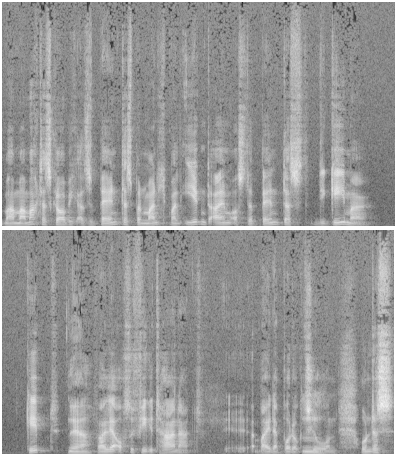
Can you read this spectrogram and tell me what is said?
man, man macht das, glaube ich, als Band, dass man manchmal irgendeinem aus der Band das die GEMA gibt, Ja. weil er auch so viel getan hat bei der Produktion. Und das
